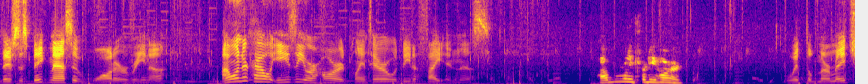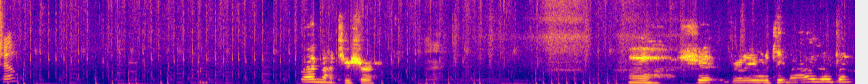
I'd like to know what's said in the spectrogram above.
There's this big massive water arena. I wonder how easy or hard Plantera would be to fight in this. Probably pretty hard. With the mermaid shell? I'm not too sure. Eh. Oh, shit. Barely able to keep my eyes open.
